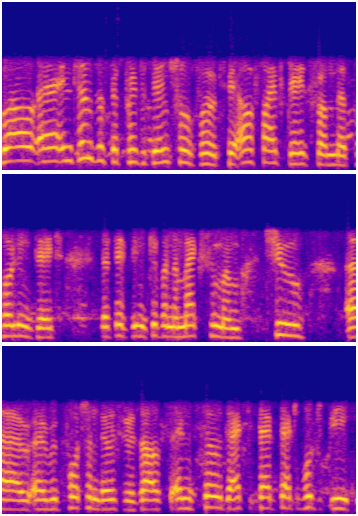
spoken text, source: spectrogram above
Well, uh, in terms of the presidential vote, there are five days from the polling date that they've been given a maximum to uh, report on those results, and so that that that would be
